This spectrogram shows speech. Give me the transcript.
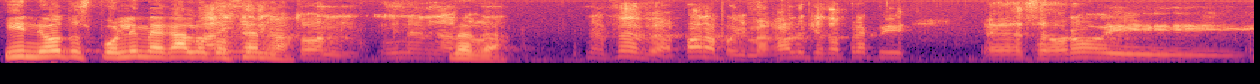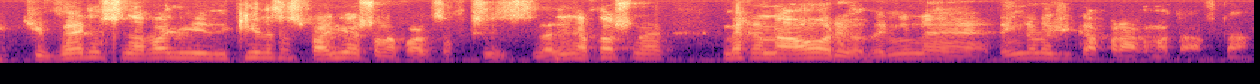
Είναι όντως πολύ μεγάλο το είναι θέμα. Δυνατόν, είναι δυνατόν. Βέβαια. Ναι, βέβαια, πάρα πολύ μεγάλο και θα πρέπει, ε, θεωρώ, η κυβέρνηση να βάλει ειδική ασφαλείας όσον αφορά τις αυξήσεις. Δηλαδή να φτάσουν μέχρι ένα όριο. Δεν είναι, δεν είναι λογικά πράγματα αυτά.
